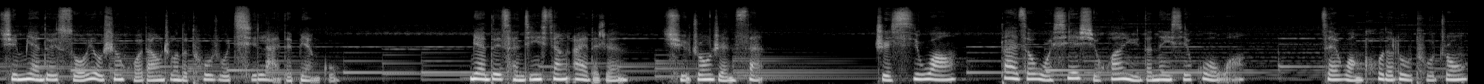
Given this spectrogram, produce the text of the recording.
去面对所有生活当中的突如其来的变故，面对曾经相爱的人曲终人散，只希望带走我些许欢愉的那些过往。在往后的路途中，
